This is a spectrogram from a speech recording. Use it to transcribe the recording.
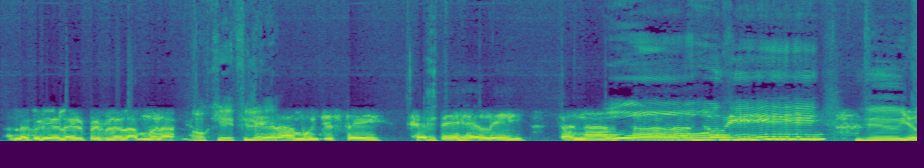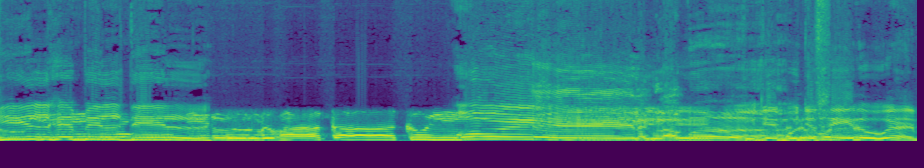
Lagu dia dari film lama lah Okey silakan Tera mujhe se Hete hele Sana Oh ni Dil hai bil dil Lubhata kui Oi lagu lama. Tu je Bojese tu kan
